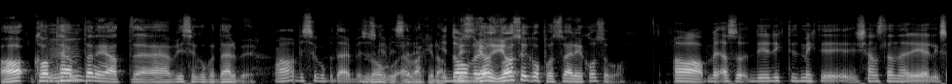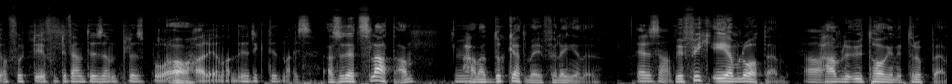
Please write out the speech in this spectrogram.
Ja, kontentan är att eh, vi ska gå på derby. Ja, vi ska gå på derby så ska vi någon visa det. Idag Visst, jag, jag ska gå på Sverige-Kosovo Ja, men alltså det är riktigt mäktig känsla när det är liksom 40-45 000 plus på Ja. arenan Det är riktigt nice Alltså det är Zlatan, Mm. han har duckat mig för länge nu Är det sant? Vi fick EM-låten, Ja. han blev uttagen i truppen.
